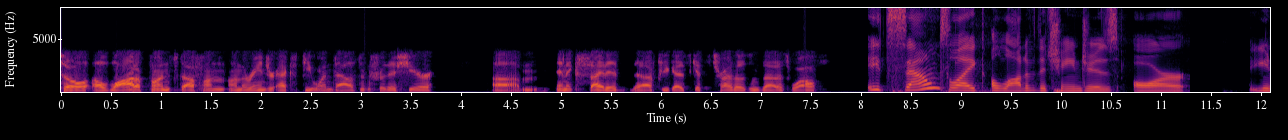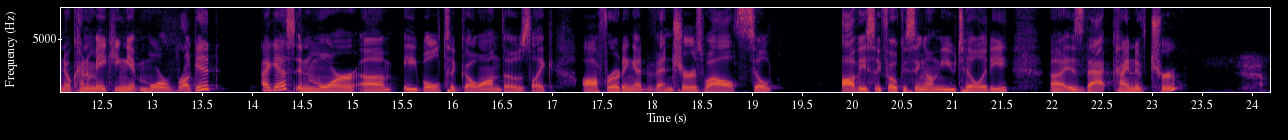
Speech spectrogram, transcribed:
So a lot of fun stuff on, on the Ranger XP 1000 for this year. Um, and excited uh, for you guys to get to try those ones out as well. It sounds like a lot of the changes are, you know, kind of making it more rugged, I guess, and more um, able to go on those like off roading adventures while still obviously focusing on the utility. Uh, is that kind of true?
